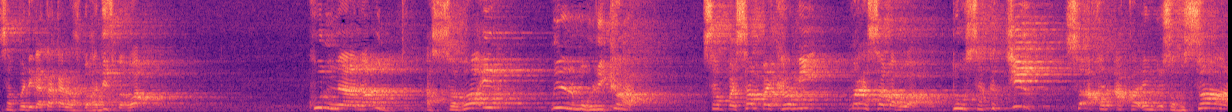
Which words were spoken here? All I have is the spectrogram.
Sampai dikatakan dalam sebuah hadis bahwa kunna na'ud as-saghair minal muhlikat. Sampai-sampai kami merasa bahwa dosa kecil seakan-akan ini dosa besar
